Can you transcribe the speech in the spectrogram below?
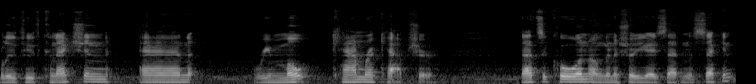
Bluetooth connection and remote camera capture. That's a cool one. I'm going to show you guys that in a second.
